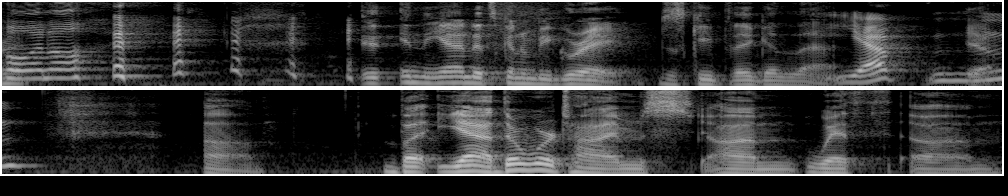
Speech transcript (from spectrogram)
Going on. in, the end it's gonna be great just keep thinking that yep. mhm. Yep. Um, but yeah, there were times um, with um,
